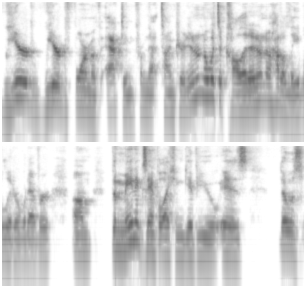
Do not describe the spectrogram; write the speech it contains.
weird, weird form of acting from that time period. I don't know what to call it. I don't know how to label it or whatever. Um, the main example I can give you is those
